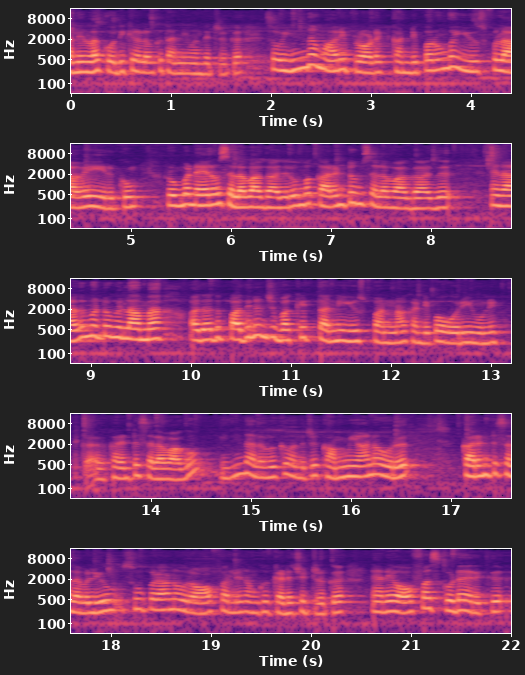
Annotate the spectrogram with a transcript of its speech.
தண்ணி நல்லா கொதிக்கிற அளவுக்கு தண்ணி வந்துட்டுருக்கு. ஸோ இந்த மாதிரி ப்ராடக்ட் கண்டிப்பாக ரொம்ப யூஸ்ஃபுல்லாகவே இருக்கும். ரொம்ப நேரம் செலவாகாது. ரொம்ப கரண்ட்டும் செலவாகாது. and அது மட்டும் இல்லாமல் அதாவது பதினஞ்சு பக்கெட் தண்ணி யூஸ் பண்ணால் கண்டிப்பாக ஒரு யூனிட் கரண்ட்டு செலவாகும். இந்த அளவுக்கு வந்துட்டு கம்மியான ஒரு கரண்ட்டு செலவுலையும் சூப்பரான ஒரு ஆஃபர்லேயும் நமக்கு கிடைச்சிட்ருக்கு நிறைய ஆஃபர்ஸ் கூட இருக்குது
